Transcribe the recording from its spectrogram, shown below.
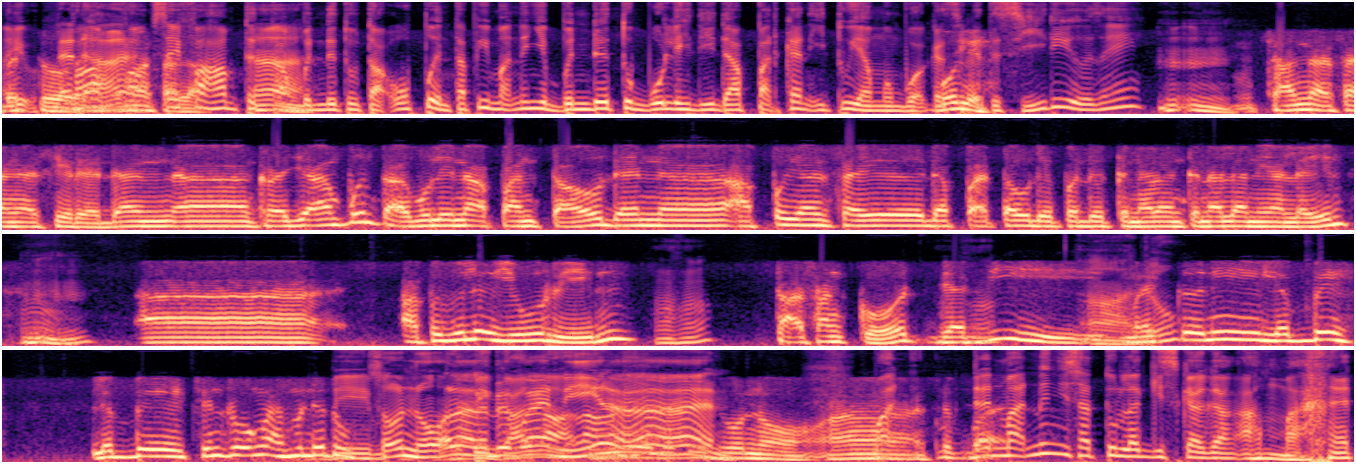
Eh, Betul. faham, Dadah, faham. eh? Saya faham tentang Ha. benda tu tak open tapi maknanya benda tu boleh didapatkan itu yang membuatkan Boleh. saya kata serius eh. Mm-mm. Sangat-sangat serius dan uh, kerajaan pun tak boleh nak pantau dan uh, apa yang saya dapat tahu daripada kenalan-kenalan yang lain Mhm. uh, apabila urin Uh-huh. Tak sangkut jadi Ah, mereka ni lebih lebih cenderung lah benda tu Lebih- Sonok lah Lebih Lebih berani lah. lah lebih kan seronok Ah, Mak, sebab- dan maknanya satu lagi sekarang Ahmad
